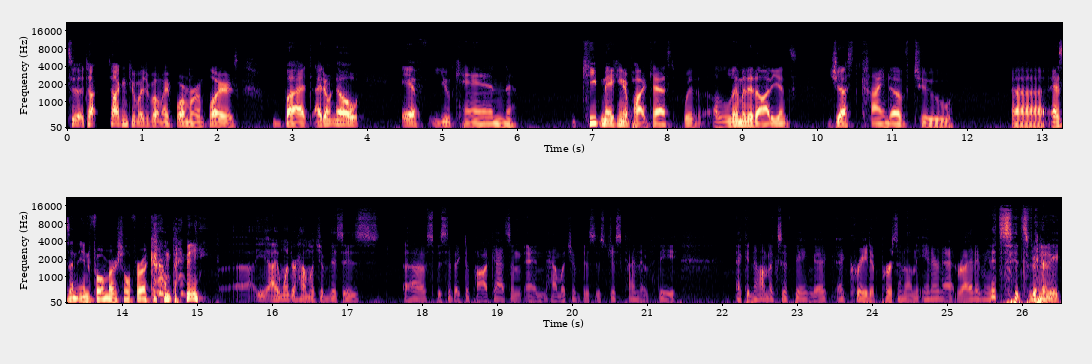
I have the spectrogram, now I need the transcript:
to, ta- talking too much about my former employers, but I don't know if you can keep making a podcast with a limited audience, just kind of to uh, as an infomercial for a company. Uh, I wonder how much of this is uh, specific to podcasts and, and how much of this is just kind of the economics of being a, a creative person on the internet, right? I mean, it's it's very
